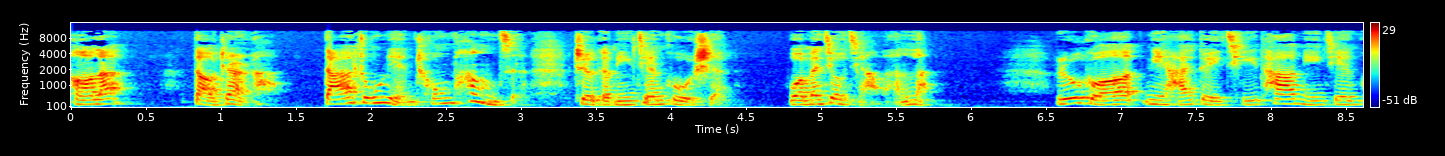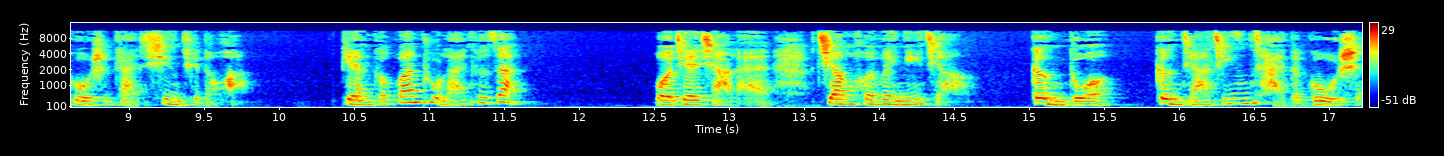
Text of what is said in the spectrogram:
好了，到这儿啊，打肿脸充胖子这个民间故事。我们就讲完了。如果你还对其他民间故事感兴趣的话，点个关注，来个赞。我接下来将会为你讲更多、更加精彩的故事。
